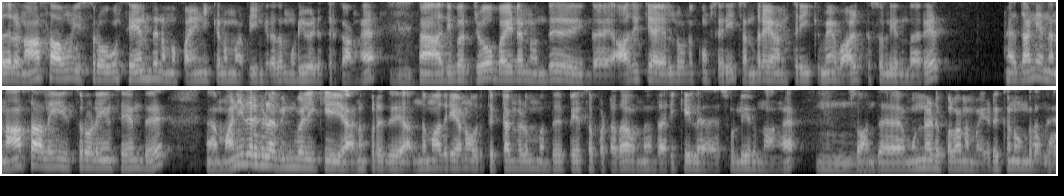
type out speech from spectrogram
அதுல நாசாவும் இஸ்ரோவும் சேர்ந்து நம்ம பயணிக்கணும் அப்படிங்கிறத முடிவெடுத்திருக்காங்க அதிபர் ஜோ பைடன் வந்து இந்த ஆதித்யா எல்லோனுக்கும் சரி சந்திரயான் த்ரீக்குமே வாழ்த்து சொல்லியிருந்தாரு. அதை தாண்டி அந்த நாசாலையும் இஸ்ரோலையும் சேர்ந்து மனிதர்களை விண்வெளிக்கு அனுப்புறது அந்த மாதிரியான ஒரு திட்டங்களும் வந்து பேசப்பட்டதா வந்து அந்த அறிக்கையில சொல்லியிருந்தாங்க. ஸோ அந்த முன்னெடுப்பெல்லாம் நம்ம எடுக்கணுங்கிறது.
